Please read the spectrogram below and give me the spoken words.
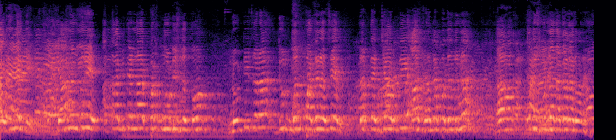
ऐकून येते त्यानंतर. आता आम्ही त्यांना परत नोटीस देतो. नोटीस जर देऊन बंद पाडले नसेल तर त्यांच्यावरती आज झाल्या पद्धतीनं पोलीस गुन्हा दाखल करणार आहे.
